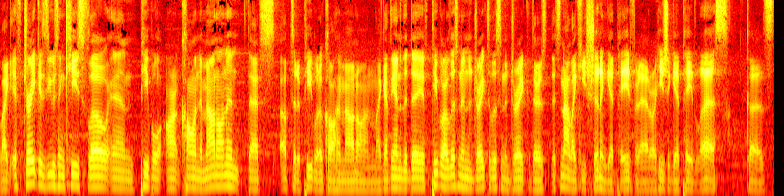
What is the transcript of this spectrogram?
like if Drake is using Key's Flow and people aren't calling him out on him, that's up to the people to call him out on. Like at the end of the day, if people are listening to Drake to listen to Drake, there's it's not like he shouldn't get paid for that or he should get paid less because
